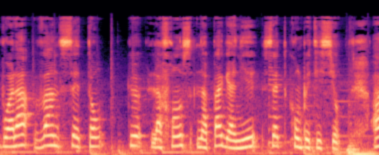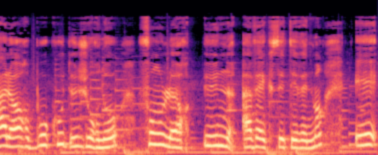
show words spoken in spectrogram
Voilà 27 ans que la France n'a pas gagné cette compétition. Alors beaucoup de journaux font leur une avec cet événement et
